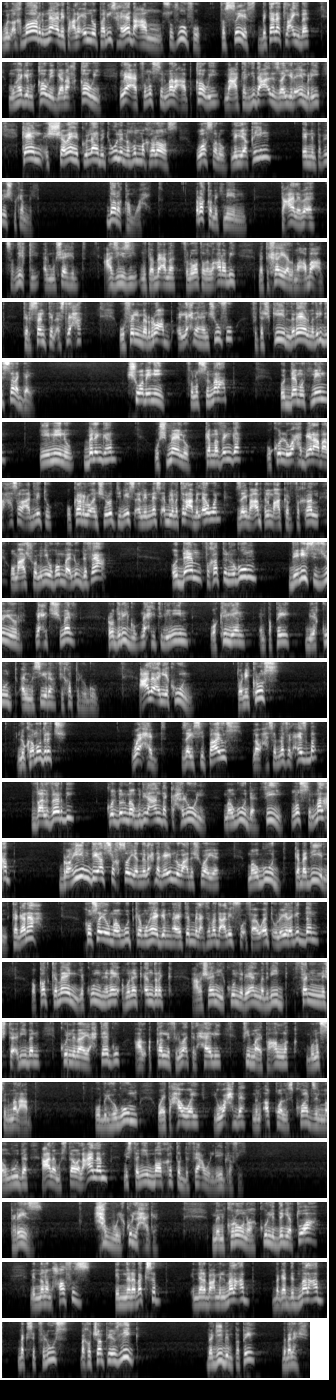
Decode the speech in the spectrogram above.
والأخبار نقلت على إنه باريس هيدعم صفوفه في الصيف بثلاث لعيبة مهاجم قوي جناح قوي لاعب في نص الملعب قوي مع تجديد عقد زير امري كان الشواهد كلها بتقول إن هم خلاص وصلوا لليقين إن مبابي مش مكمل. ده رقم واحد. رقم اتنين تعالى بقى صديقي المشاهد عزيزي متابعنا في الوطن العربي نتخيل مع بعض ترسانة الأسلحة وفيلم الرعب اللي إحنا هنشوفه في تشكيل ريال مدريد السنة الجاية. شواميني في نص الملعب قدامه اتنين يمينه بيلينغهام وشماله كامافينجا وكل واحد بيلعب على حسب عدلته. وكارلو أنشيلوتي بيسأل الناس قبل ما تلعب الأول زي ما عمل مع كارفخال ومع شواميني وهم قلوب دفاع. قدام في خط الهجوم فينيسيوس جونيور ناحية الشمال رودريجو ناحية اليمين وكيليان إمبابي بيقود المسيرة في خط الهجوم. على أن يكون توني كروس لوكا مودريتش واحد زي سيبايوس لو حسبناه في الحسبة فالفيردي كل دول موجودين عندك كحلول موجودة في نص الملعب. إبراهيم دياز شخصيا اللي إحنا جايين له بعد شوية موجود كبديل كجناح. خوسيو موجود كمهاجم هيتم الاعتماد عليه في أوقات قليلة جدا. وقد كمان يكون هنا هناك اندرك علشان يكون ريال مدريد فنش تقريبا كل ما يحتاجه على الأقل في الوقت الحالي فيما يتعلق بنص الملعب. وبالهجوم ويتحول لواحده من أقوى السكوادز الموجودة على مستوى العالم مستنيين بقى خط الدفاع واللي يجرى فيه. بيريز حول كل حاجة من كورونا كل الدنيا بتقع لأن أنا محافظ إن أنا بكسب إن أنا بعمل ملعب بجدد ملعب بكسب فلوس باخد Champions League بجيب امبابي ببلاش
